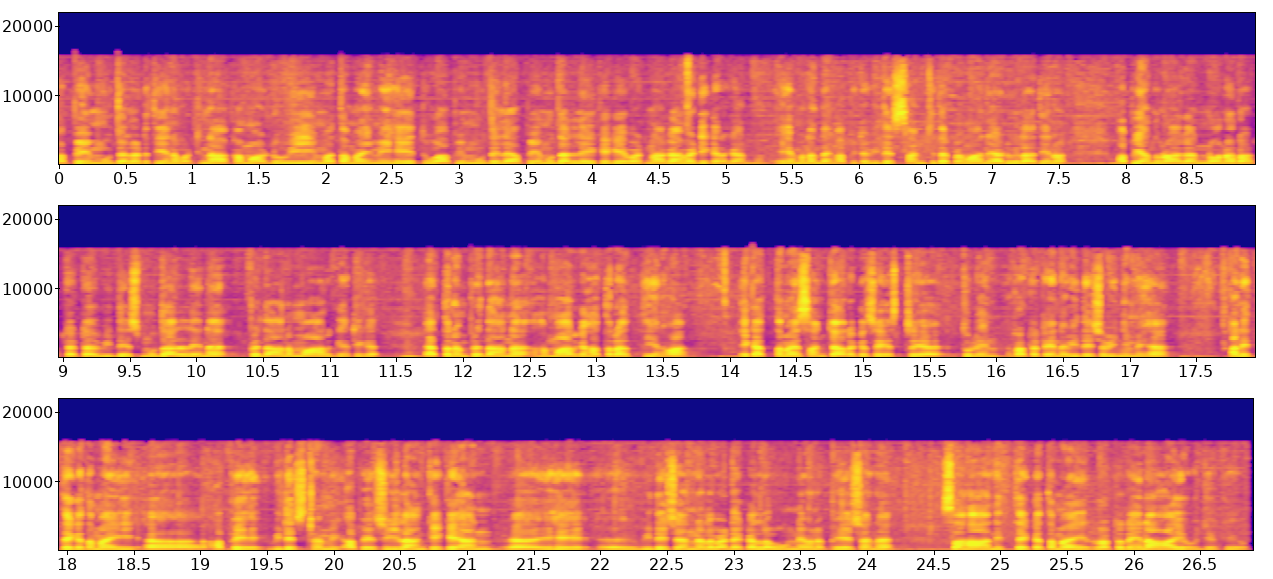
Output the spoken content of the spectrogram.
අපේ මුදලට තියෙන වටිනාකම අඩුවීම තමයි මෙහේතු අපි මුදල අපේ මුදල් ඒකගේ වටනාග වැඩි කරගන්න එහමන දැන් අපිට විද සංචිත ප්‍රමාණය අඩුවෙලා තියෙන අපි අඳුනාගන්න ඕන රටට විදෙස් මුදල් එන ප්‍රධාන මාර්ගටික ඇතනම් ප්‍රධාන හමාර්ග හතරත් තියෙනවා. එකත්තමයි සංචාරක ශේෂත්‍රය තුළින් රටට එන විදේශ විනිමය අනිත් එක තමයි අපේ විදෙස්ටමි අපේ ශ්‍රී ලාංකිකයන් එහ විදේශන්නල වැඩ කල්ල ඔවුන්න වන පේෂණ සහ අනිත් එක තමයි රටරෙන ආයෝජකයෝ.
